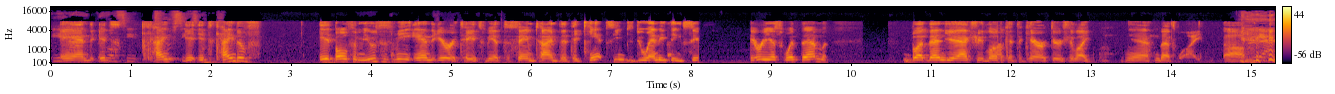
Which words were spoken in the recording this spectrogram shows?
Yeah. and it's se- kind. It, it's kind of. It both amuses me and irritates me at the same time that they can't seem to do anything ser- serious with them. But then you actually look at the characters, you're like, yeah, that's why. Um, Yeah,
